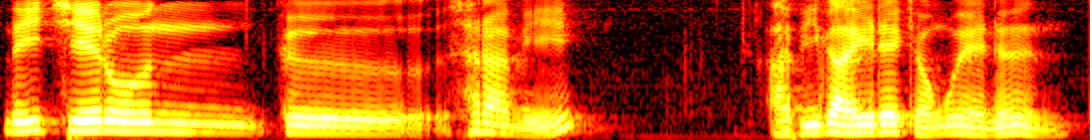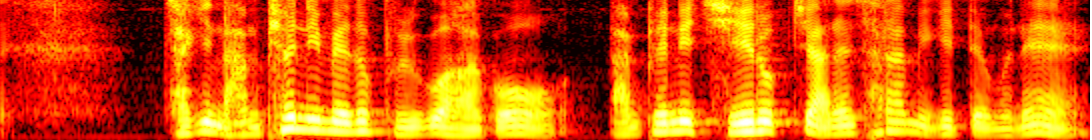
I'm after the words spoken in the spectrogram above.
근데 이 지혜로운 그 사람이 아비가일의 경우에는 자기 남편임에도 불구하고 남편이 지혜롭지 않은 사람이기 때문에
